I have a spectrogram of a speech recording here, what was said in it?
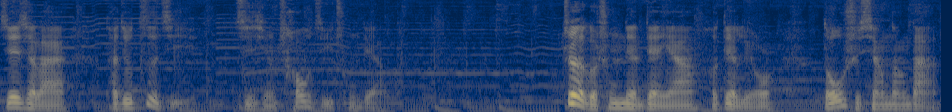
接下来它就自己进行超级充电了。这个充电电压和电流都是相当大的，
